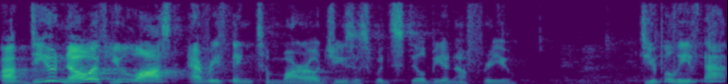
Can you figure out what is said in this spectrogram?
Um, do you know if you lost everything tomorrow, Jesus would still be enough for you? Do you believe that?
